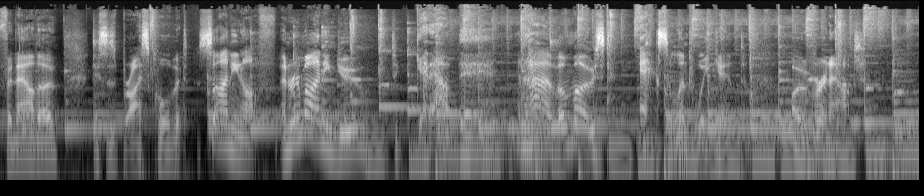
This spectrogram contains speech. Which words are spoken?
For now, though, this is Bryce Corbett signing off and reminding you to get out there and have a most excellent weekend. Over and out.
